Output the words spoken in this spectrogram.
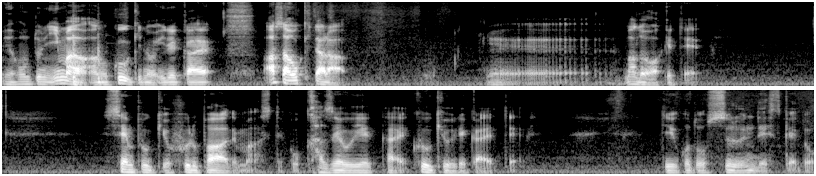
いや本当に今あの空気の入れ替え朝起きたら、えー窓を開けて扇風機をフルパワーで回してこう風を入れ替え空気を入れ替えてっていうことをするんですけど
